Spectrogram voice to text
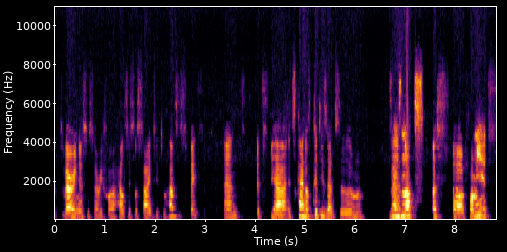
it's very necessary for a healthy society to have these spaces. And it's yeah, it's kind of pity that um, there's not a, uh, for me it's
